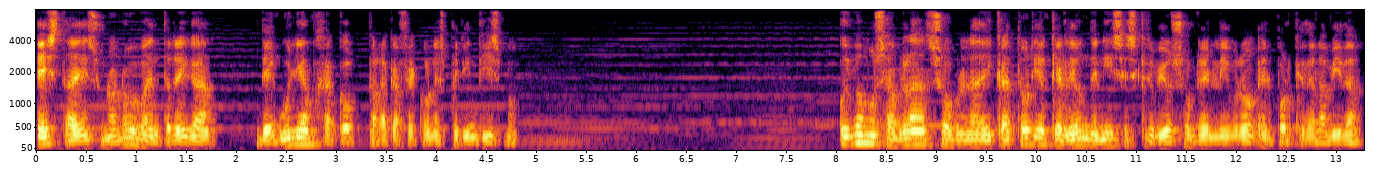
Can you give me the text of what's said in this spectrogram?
Esta es una nueva entrega de William Jacob para Café con Espiritismo. Hoy vamos a hablar sobre la dedicatoria que León Denis escribió sobre el libro El porqué de la vida.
